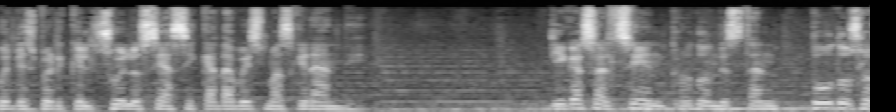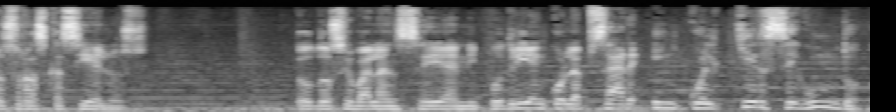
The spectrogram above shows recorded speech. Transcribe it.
Puedes ver que el suelo se hace cada vez más grande. Llegas al centro donde están todos los rascacielos. Todos se balancean y podrían colapsar en cualquier segundo.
